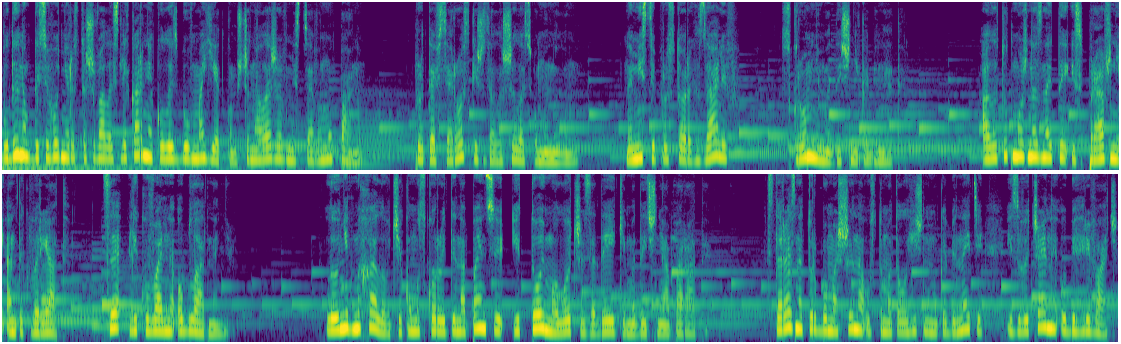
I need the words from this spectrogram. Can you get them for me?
Будинок, де сьогодні розташувалась лікарня, колись був маєтком, що належав місцевому пану. Проте вся розкіш залишилась у минулому. На місці просторих залів скромні медичні кабінети. Але тут можна знайти і справжній антикваріат це лікувальне обладнання. Леонід Михайлович, якому скоро йти на пенсію, і той молодший за деякі медичні апарати. Старезна турбомашина у стоматологічному кабінеті і звичайний обігрівач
